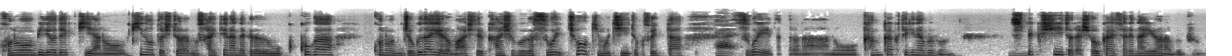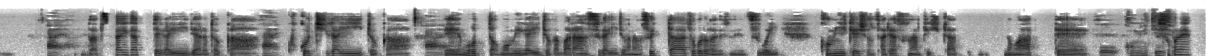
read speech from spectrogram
このビデオデッキ、あの、機能としてはもう最低なんだけども、ここが、このジョグダイヤルを回してる感触がすごい超気持ちいいとか、そういった、はい。すごい、なんだろうな、あの、感覚的な部分、スペックシートでは紹介されないような部分、はい。はい。だ使い勝手がいいであるとか、はい心地がいいとか、はい。えー持った重みがいいとか、バランスがいいとかそういったところがですね、すごいコミュニケーションされやすくなってきたのがあって、コミュニケーション。そこら辺、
